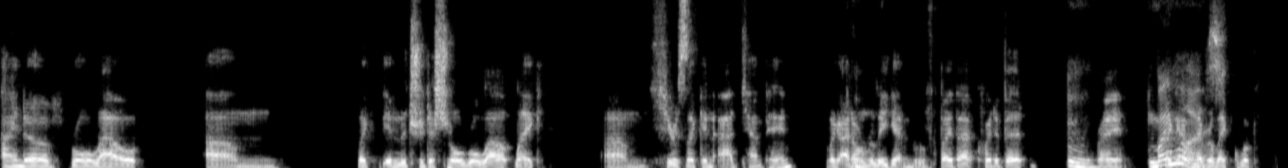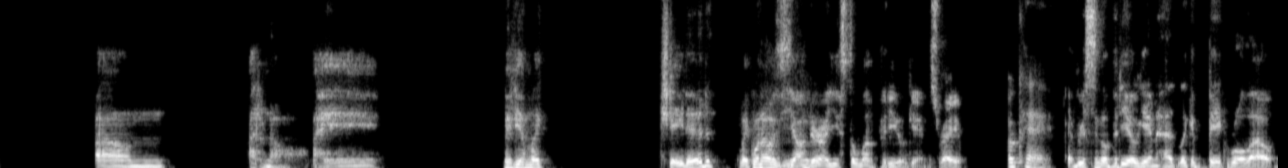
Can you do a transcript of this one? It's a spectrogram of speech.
kind of rollout, um, like in the traditional rollout, like um, here's like an ad campaign. Like I don't Mm. really get moved by that quite a bit, Mm. right? Why Like I've never like looked, um, I don't know. I maybe I'm like jaded. Like when I was younger, I used to love video games, right? Okay. every single video game had like a big rollout.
